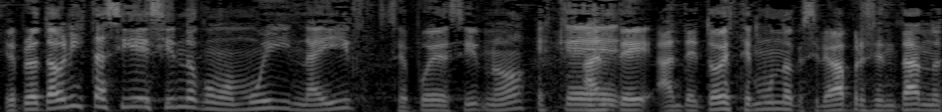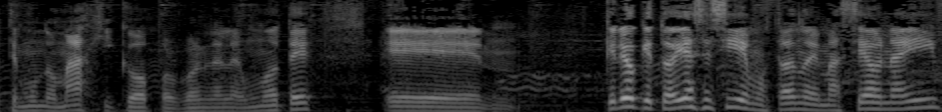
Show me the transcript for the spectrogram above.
El protagonista sigue siendo como muy naif, se puede decir, ¿no? Es que- Ante, ante todo este mundo que se le va presentando, este mundo mágico, por ponerle un mote. eh, creo que todavía se sigue mostrando demasiado naif.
